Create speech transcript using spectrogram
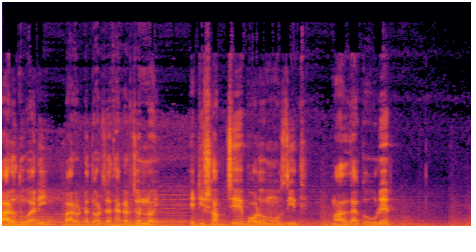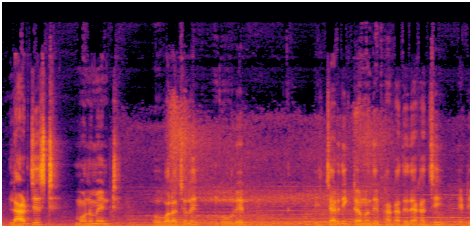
বারো দুয়ারি, বারোটা দরজা থাকার জন্যই এটি সবচেয়ে বড় মসজিদ মালদা গৌড়ের লার্জেস্ট মনুমেন্ট ও বলা চলে গৌড়ের। এই চারিদিকটা আমাদের ফাঁকাতে দেখাচ্ছি। এটি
